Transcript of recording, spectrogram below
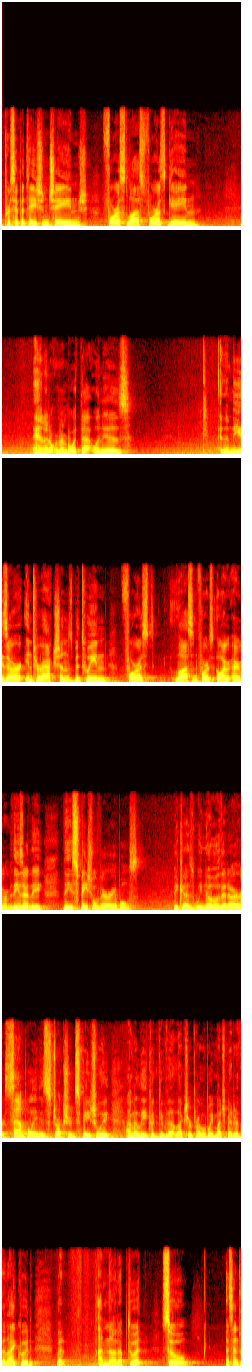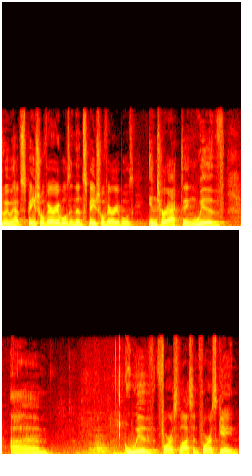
precipitation change, forest loss, forest gain, and I don't remember what that one is. And then these are interactions between forest loss and forest. Oh, I, I remember. These are the, the spatial variables because we know that our sampling is structured spatially. Amelie could give that lecture probably much better than I could, but I'm not up to it. So essentially we have spatial variables and then spatial variables interacting with, um, with forest loss and forest gain.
